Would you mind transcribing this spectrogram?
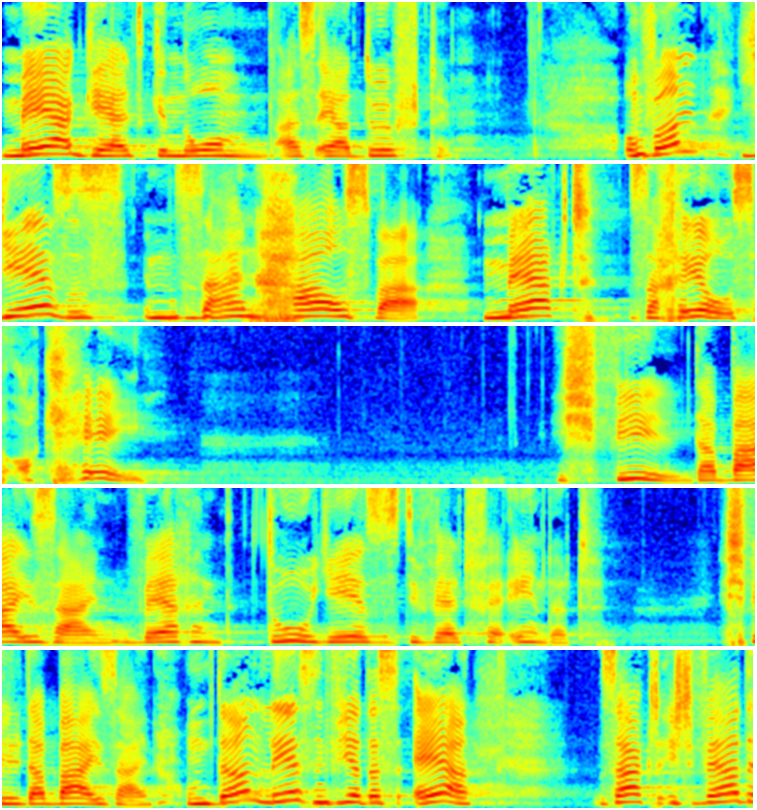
mehr Geld genommen, als er dürfte. Und wenn Jesus in sein Haus war, merkt Zachäus, okay, ich will dabei sein, während du, Jesus, die Welt verändert. Ich will dabei sein. Und dann lesen wir, dass er sagt, ich werde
